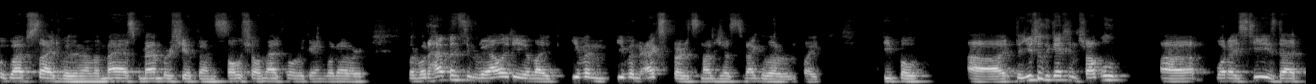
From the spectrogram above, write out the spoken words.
website with an LMS membership and social network and whatever. But what happens in reality, like even even experts, not just regular like people, uh, they usually get in trouble. Uh, what I see is that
